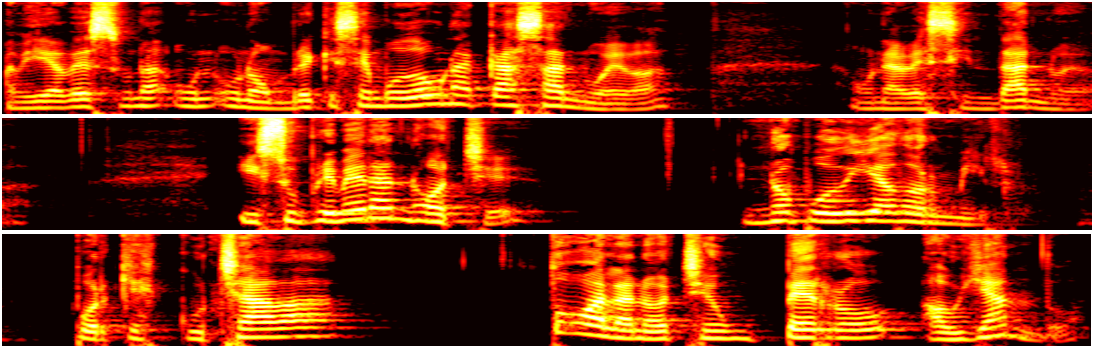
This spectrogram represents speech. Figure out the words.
había vez un, un hombre que se mudó a una casa nueva, a una vecindad nueva, y su primera noche no podía dormir porque escuchaba toda la noche un perro aullando.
